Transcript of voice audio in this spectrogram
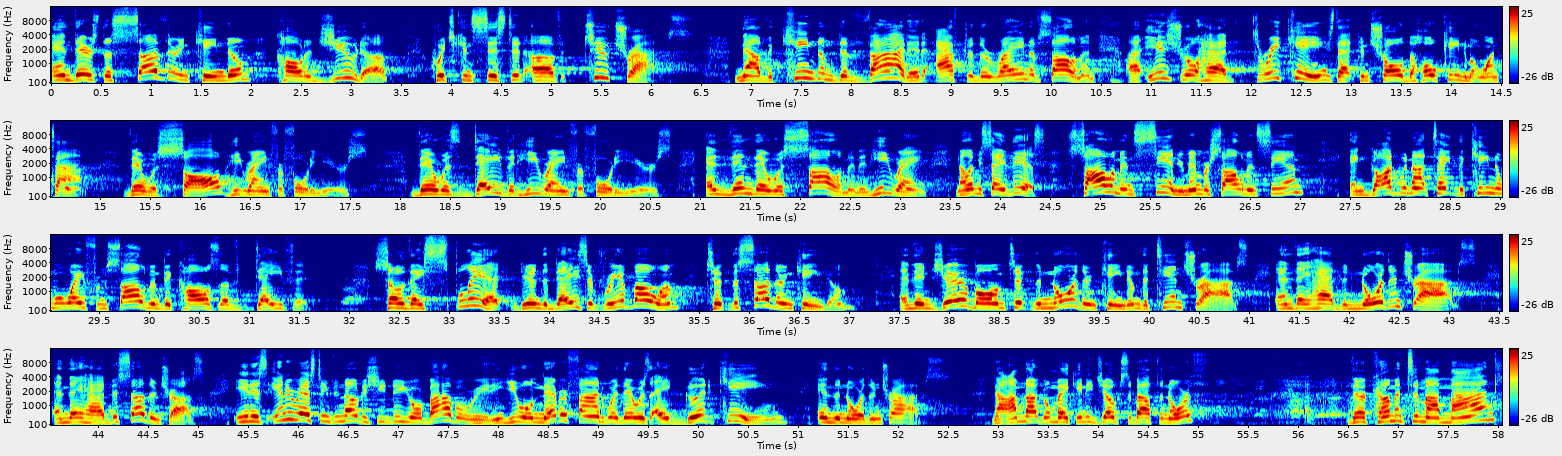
And there's the southern kingdom called Judah, which consisted of two tribes. Now, the kingdom divided after the reign of Solomon. Uh, Israel had three kings that controlled the whole kingdom at one time. There was Saul, he reigned for 40 years. There was David, he reigned for 40 years. And then there was Solomon, and he reigned. Now, let me say this Solomon sinned. Remember Solomon's sin? And God would not take the kingdom away from Solomon because of David. So they split during the days of Rehoboam, took the southern kingdom, and then Jeroboam took the northern kingdom, the 10 tribes, and they had the northern tribes and they had the southern tribes. It is interesting to notice you do your Bible reading, you will never find where there was a good king in the northern tribes. Now, I'm not going to make any jokes about the north. They're coming to my mind.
